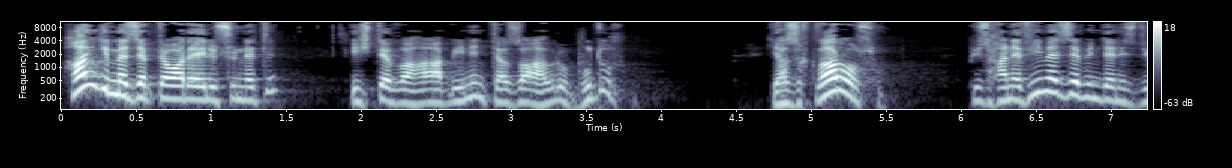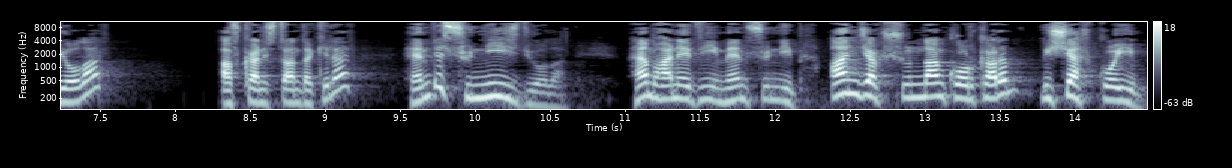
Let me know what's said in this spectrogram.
Hangi mezhepte var ehli sünnetin? İşte Vahhabi'nin tezahürü budur. Yazıklar olsun. Biz Hanefi mezhebindeniz diyorlar. Afganistan'dakiler. Hem de Sünniyiz diyorlar. Hem Hanefiyim hem Sünniyim. Ancak şundan korkarım, bir şerh koyayım.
